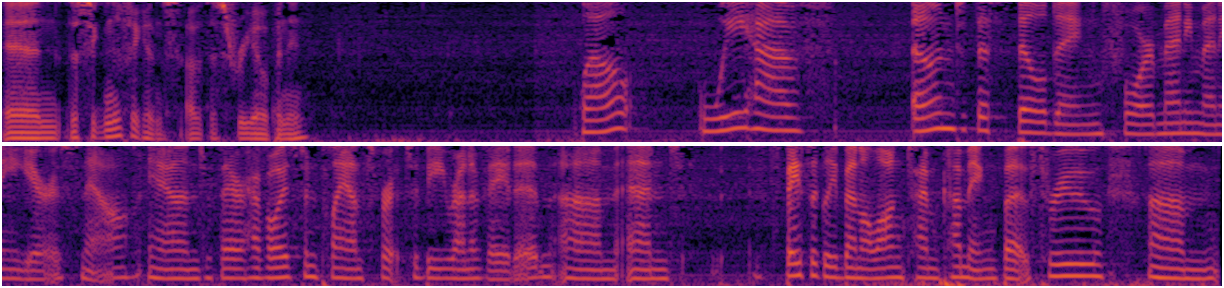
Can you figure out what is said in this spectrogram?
and the significance of this reopening? Well, we have owned this building for many, many years now, and there have always been plans for it to be renovated. Um, and it's basically been a long time coming, but through um,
